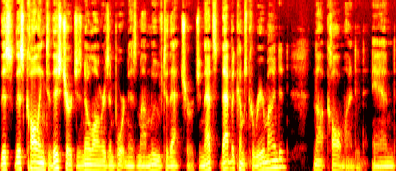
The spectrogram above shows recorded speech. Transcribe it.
this this calling to this church is no longer as important as my move to that church, and that's that becomes career minded, not call minded, and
